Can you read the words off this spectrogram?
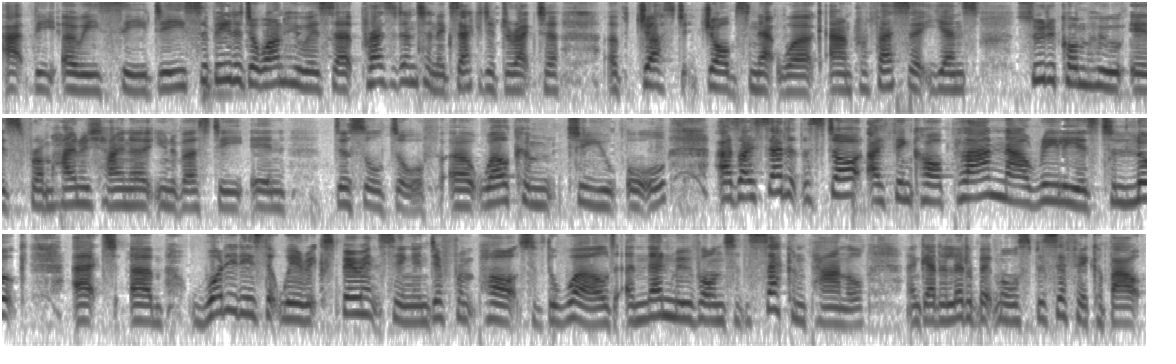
at the OECD. Sabina Dewan, who is uh, President and Executive Director of Just Jobs Network, and Professor Jens Suedekum, who is from Heinrich Heine University in Dusseldorf. Uh, welcome to you all. As I said at the start, I think our plan now really is to look at um, what it is that we're experiencing in different parts of the world and then move on to the second panel and get a little bit more specific about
